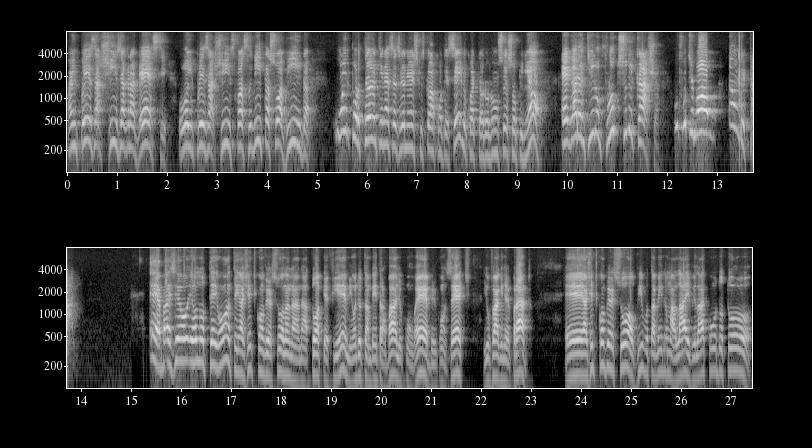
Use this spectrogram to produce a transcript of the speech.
A empresa X agradece, ou a empresa X facilita a sua vida. O importante nessas reuniões que estão acontecendo, Quartaro, não sei a sua opinião, é garantir o fluxo de caixa. O futebol é um detalhe. É, mas eu, eu notei ontem, a gente conversou lá na, na Top FM, onde eu também trabalho com o Weber, com o Zete e o Wagner Prado. É, a gente conversou ao vivo também numa live lá com o doutor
